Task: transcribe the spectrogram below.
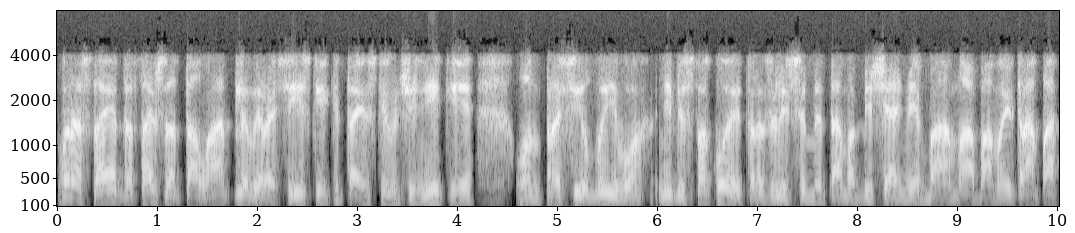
вырастает достаточно талантливый российский и китайский ученик, и он просил бы его не беспокоить различными там обещаниями Обамы, Обамы и Трампа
